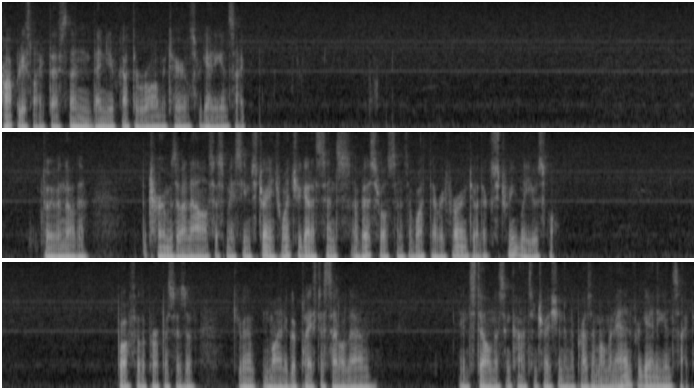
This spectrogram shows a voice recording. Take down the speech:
properties like this, then, then you've got the raw materials for getting insight. So even though the, the terms of analysis may seem strange, once you get a sense, a visceral sense of what they're referring to, they're extremely useful. Both for the purposes of giving the mind a good place to settle down in stillness and concentration in the present moment, and for gaining insight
